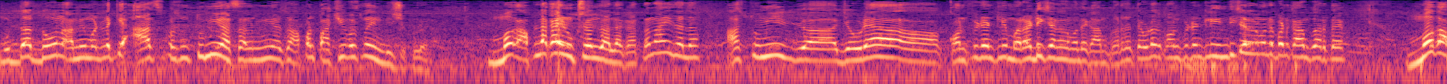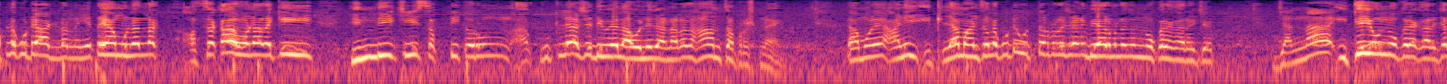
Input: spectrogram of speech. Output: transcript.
मुद्दा दोन आम्ही म्हटलं की आजपासून तुम्ही असाल मी असं आपण पाचवीपासून हिंदी शिकलोय. मग आपलं काय नुकसान झालं का? तर नाही झालं. आज तुम्ही जेवढ्या कॉन्फिडेंटली मराठी चॅनलमध्ये काम करता तेवढं कॉन्फिडेंटली हिंदी चॅनलमध्ये पण काम करताय. मग आपलं कुठे अडलं नाहीये? तर या मुलांना असं काय होणार आहे की हिंदीची सक्ती करून कुठले असे दिवे लावले जाणार हा आमचा प्रश्न आहे. त्यामुळे आणि इथल्या माणसाला कुठे उत्तर प्रदेश आणि बिहारमध्ये जाऊन नोकऱ्या करायच्या आहेत? ज्यांना इथे येऊन नोकऱ्या करायच्या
